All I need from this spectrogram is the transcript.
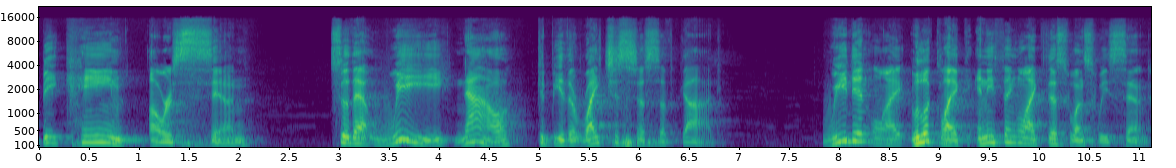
became our sin so that we now could be the righteousness of God. We didn't like, look like anything like this once we sinned.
